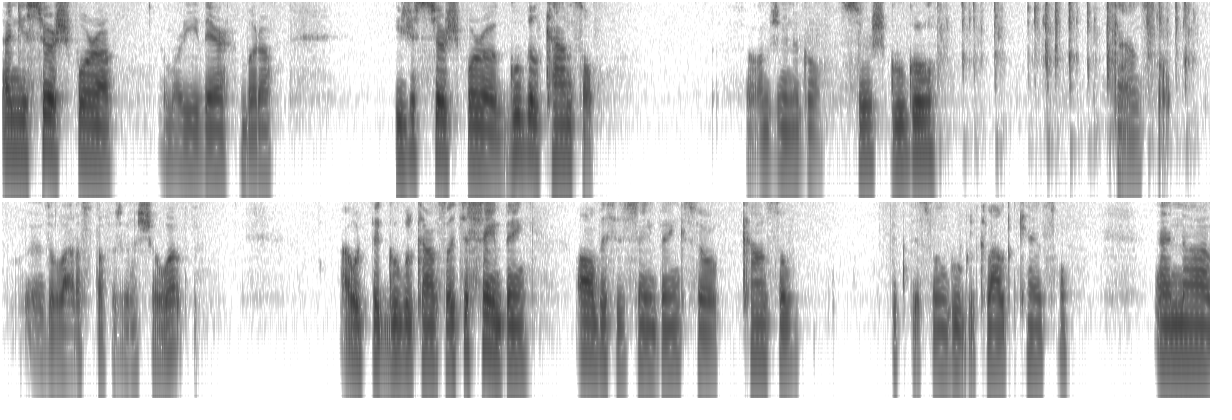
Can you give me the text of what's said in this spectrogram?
and you search for, uh, I'm already there, but uh, you just search for a Google Console so I'm just gonna go search Google console. There's a lot of stuff is gonna show up. I would pick Google console. It's the same thing. All this is the same thing. So console, pick this one, Google Cloud Console. And uh,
